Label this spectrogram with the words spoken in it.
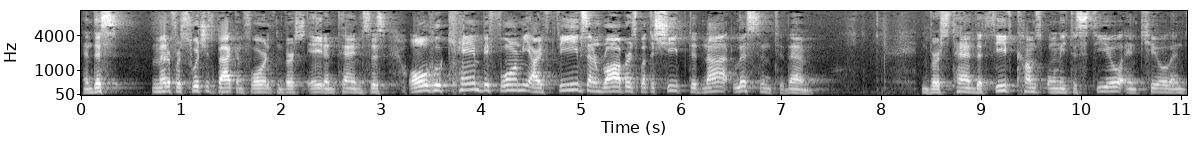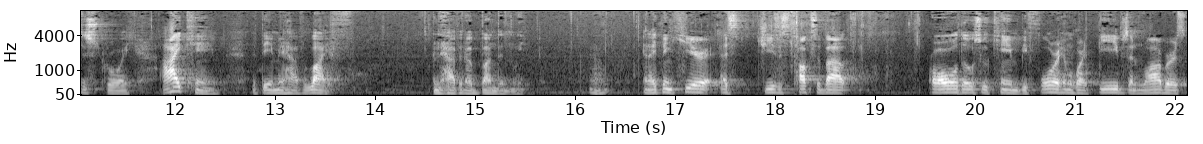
And this metaphor switches back and forth in verse 8 and 10. It says, All who came before me are thieves and robbers, but the sheep did not listen to them. In verse 10, the thief comes only to steal and kill and destroy. I came that they may have life and have it abundantly. And I think here, as Jesus talks about all those who came before him who are thieves and robbers,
